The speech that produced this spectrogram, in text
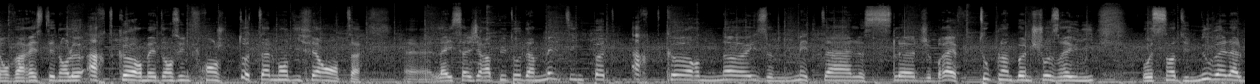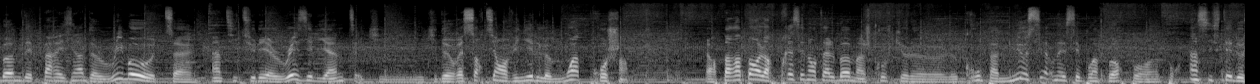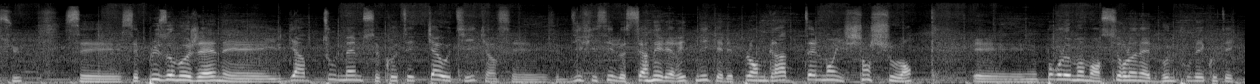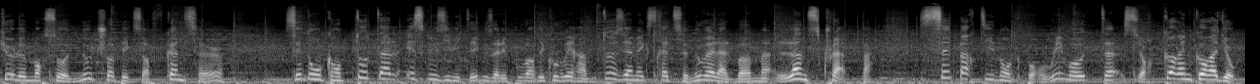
On va rester dans le hardcore, mais dans une frange totalement différente. Euh, là, il s'agira plutôt d'un melting pot hardcore, noise, metal, sludge, bref, tout plein de bonnes choses réunies au sein du nouvel album des Parisiens de Remote, intitulé Resilient, qui, devrait sortir en vinyle le mois prochain. Alors par rapport à leur précédent album, hein, je trouve que le, groupe a mieux cerné ses points forts pour insister dessus. C'est plus homogène et il garde tout de même ce côté chaotique. hein. C'est c'est difficile de cerner les rythmiques et les plans de grade tellement ils changent souvent. Et pour le moment sur le net, vous ne pouvez écouter que le morceau No Tropics of Cancer. C'est donc en totale exclusivité que vous allez pouvoir découvrir un deuxième extrait de ce nouvel album, Landscrap. C'est parti donc pour Remote sur Korenko Radio.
